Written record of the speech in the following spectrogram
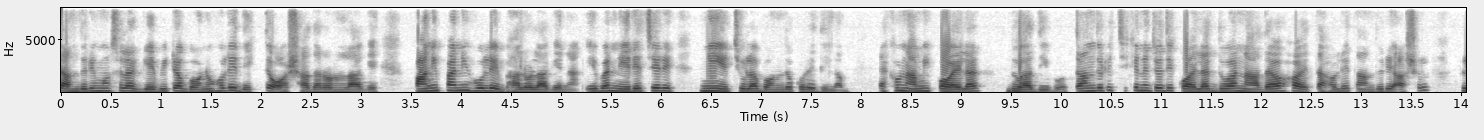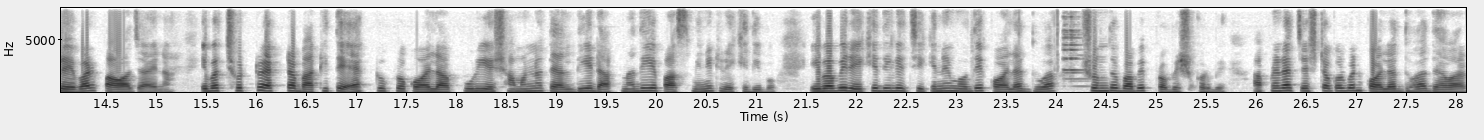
তান্দুরি মশলার গ্রেভিটা ঘন হলে দেখতে অসাধারণ লাগে। পানি পানি হলে ভালো লাগে না। এবার নেড়ে চেড়ে নিয়ে চুলা বন্ধ করে দিলাম। এখন আমি কয়লার ধোয়া দিব। তান্দুরি চিকেনে যদি কয়লার ধোয়া না দেওয়া হয় তাহলে তান্দুরি আসল ফ্লেভার পাওয়া যায় না। এবার ছোট্ট একটা বাটিতে এক টুকরো কয়লা পুড়িয়ে সামান্য তেল দিয়ে ডাকনা দিয়ে পাঁচ মিনিট রেখে দিব। এভাবে রেখে দিলে চিকেনের মধ্যে কয়লার ধোয়া সুন্দরভাবে প্রবেশ করবে। আপনারা চেষ্টা করবেন কয়লার ধোয়া দেওয়ার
